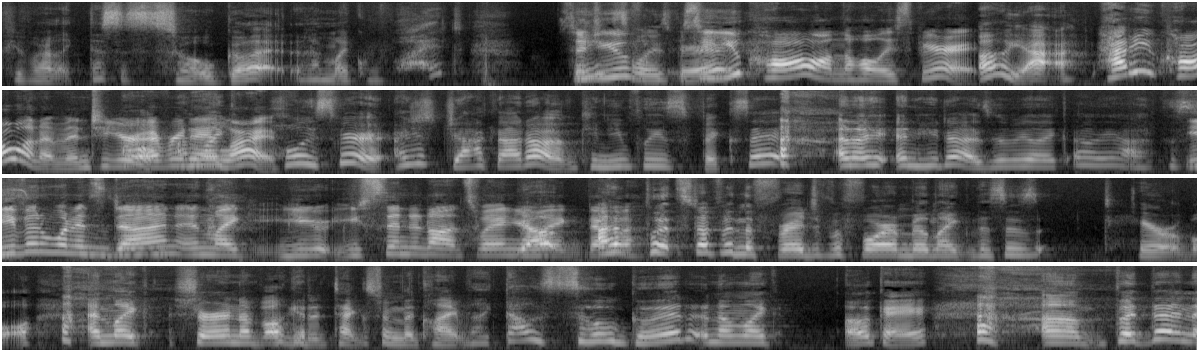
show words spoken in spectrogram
people are like, this is so good, and I'm like, what? So do you so you call on the Holy Spirit. Oh yeah. How do you call on him into your Oh, everyday like, life? Holy Spirit, I just jacked that up. Can you please fix it? And I and he does. He'll be like, oh yeah. This is- Even when it's done and like you you send it on its way and you're like I've put stuff in the fridge before and been like, this is terrible. And like, sure enough, I'll get a text from the client like, that was so good. And I'm like, okay. um, but then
